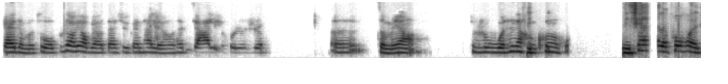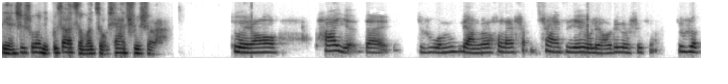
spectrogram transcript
该怎么做，我不知道要不要再去跟他聊他家里，或者是呃怎么样，就是我现在很困惑。你现在的困惑点是说你不知道怎么走下去是吧？对，然后他也在，就是我们两个后来上上一次也有聊这个事情，就是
